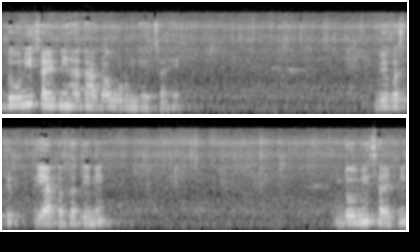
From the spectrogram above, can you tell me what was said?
दोन्ही साईडने हा धागा ओढून घ्यायचा आहे. व्यवस्थित या पद्धतीने दोन्ही साईडनी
